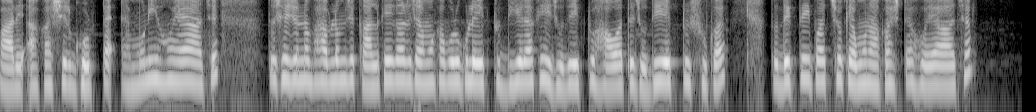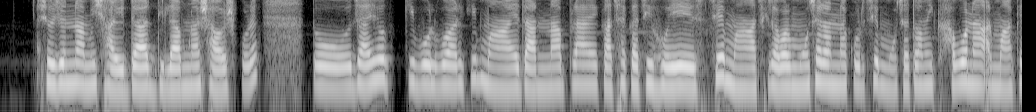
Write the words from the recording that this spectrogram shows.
পারে, আকাশের ঘোরটা এমনই হয়ে আছে তো সেই জন্য ভাবলাম যে কালকেকার জামা কাপড়গুলো একটু দিয়ে রাখি, যদি একটু হাওয়াতে, যদি একটু শুকায়। তো দেখতেই পাচ্ছ কেমন আকাশটা হয়ে আছে। সেই জন্য আমি শাড়িটা আর দিলাম না সাহস করে। তো যাই হোক, কী বলব আর কি, মায়ের রান্না প্রায় কাছাকাছি হয়ে এসছে। মা আজকে আবার মোচা রান্না করছে, মোচা তো আমি খাব না। আর মাকে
